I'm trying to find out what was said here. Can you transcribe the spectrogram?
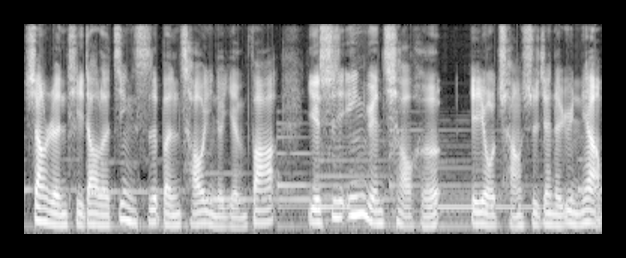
上人提到了静思本草饮的研发，也是因缘巧合，也有长时间的酝酿。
